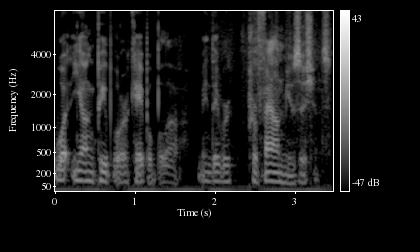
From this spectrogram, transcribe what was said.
what young people are capable of. I mean, they were profound musicians.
